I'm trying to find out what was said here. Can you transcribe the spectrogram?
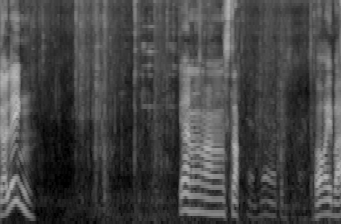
galing. Yan ang, ang struct. Yan, hilahin natin sa taas. Okay ba?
